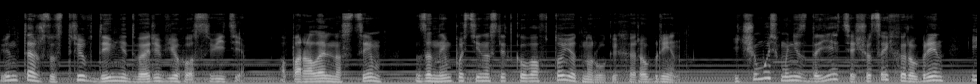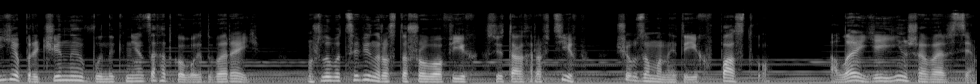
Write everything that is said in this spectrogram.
він теж зустрів дивні двері в його світі, паралельно з цим за ним постійно слідкував той однорукий Херобрін. І чомусь мені здається, що цей Херобрін і є причиною виникнення загадкових дверей. Можливо, це він розташовував їх в світах гравців, щоб заманити їх в пастку. Але є й інша версія.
